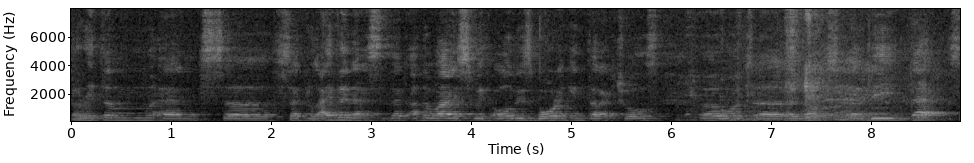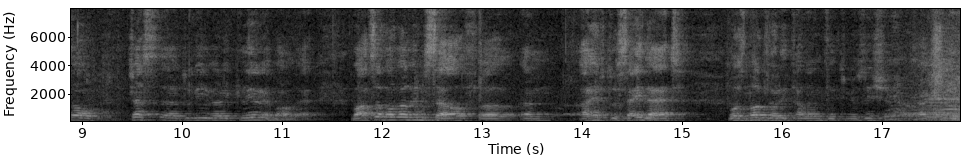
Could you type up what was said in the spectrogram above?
rhythm and uh, certain liveliness that otherwise, with all these boring intellectuals, would not be there. So, just to be very clear about that. Václav Havel himself, and I have to say that, was not very talented musician. Actually,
